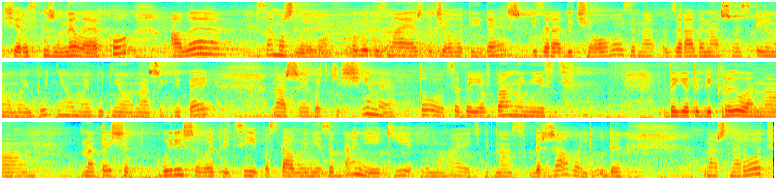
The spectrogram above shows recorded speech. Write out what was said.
ще раз скажу, нелегко, але все можливо. Коли ти знаєш, до чого ти йдеш і заради чого, заради нашого спільного майбутнього, майбутнього наших дітей, нашої батьківщини, то це дає впевненість дає тобі крила на, на те, щоб вирішувати ці поставлені завдання, які вимагають від нас держава, люди, наш народ.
